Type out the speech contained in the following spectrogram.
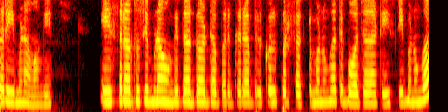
ਘਰੇ ਹੀ ਬਣਾਵਾਂਗੇ। ਇਸ ਤਰ੍ਹਾਂ ਤੁਸੀਂ ਬਣਾਓਗੇ ਤਾਂ ਤੁਹਾਡਾ 버ਗਰ ਆ ਬਿਲਕੁਲ ਪਰਫੈਕਟ ਬਣੂਗਾ ਤੇ ਬਹੁਤ ਜ਼ਿਆਦਾ ਟੇਸਟੀ ਬਣੂਗਾ।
